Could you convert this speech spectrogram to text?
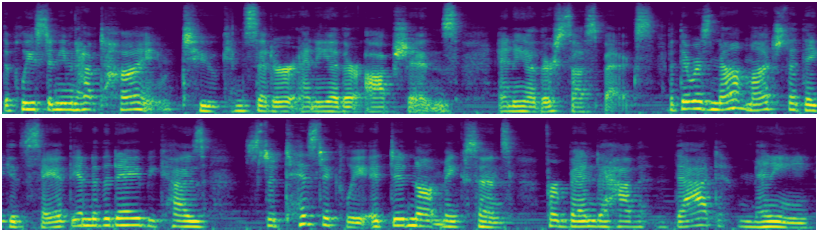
the police didn't even have time to consider any other options, any other suspects. But there was not much that they could say at the end of the day because statistically, it did not make sense for Ben to have that many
